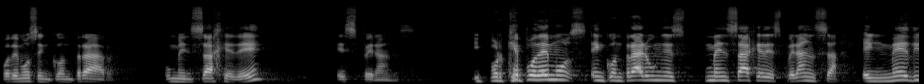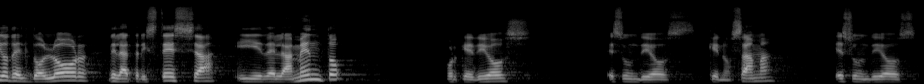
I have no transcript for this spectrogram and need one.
podemos encontrar un mensaje de esperanza. ¿Y por qué podemos encontrar un, mensaje de esperanza en medio del dolor, de la tristeza y del lamento? Porque Dios es un Dios que nos ama, es un Dios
